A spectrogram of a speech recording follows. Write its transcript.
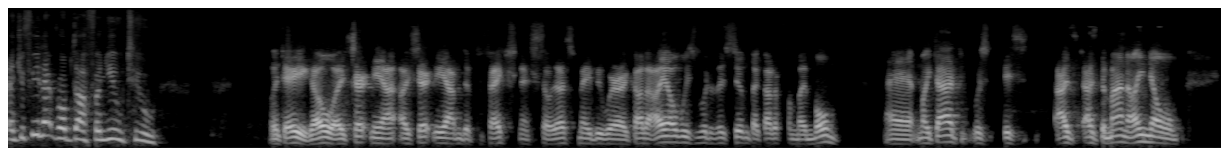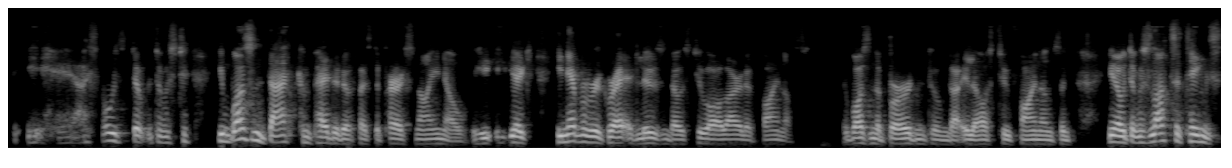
And you feel that rubbed off on you too? Well, there you go. I certainly, I certainly am the perfectionist. So that's maybe where I got it. I always would have assumed I got it from my mum. Uh, my dad was is as as the man I know. He, I suppose there, there was two, he wasn't that competitive as the person I know. He, he like he never regretted losing those two All Ireland finals. It wasn't a burden to him that he lost two finals, and you know there was lots of things.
